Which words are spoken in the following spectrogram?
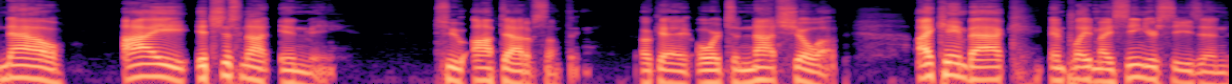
now I it's just not in me to opt out of something, okay, or to not show up. I came back and played my senior season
